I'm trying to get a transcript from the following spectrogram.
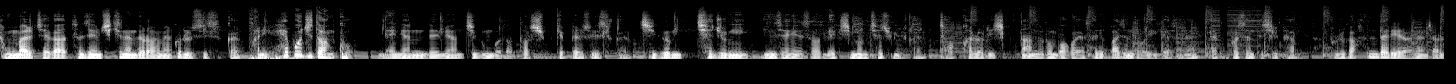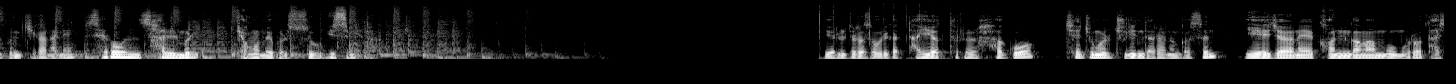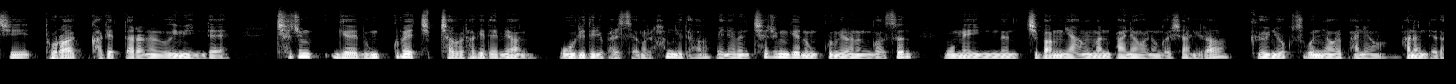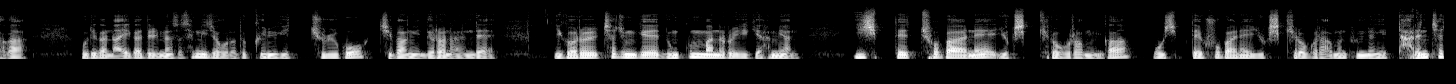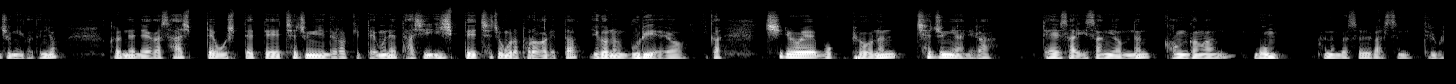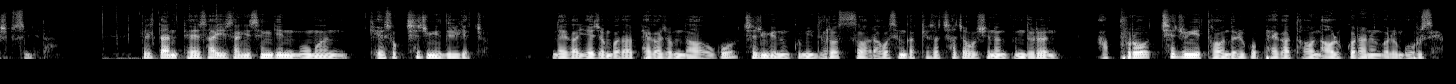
정말 제가 선생님 시키는 대로 하면 끊을 수 있을까요? 아니 해보지도 않고 내년 되면 지금보다 더 쉽게 뺄 수 있을까요? 지금 체중이 인생에서 맥시멈 체중일까요? 저칼로리 식단으로 먹어야 살이 빠진다고 얘기하잖아요. 100% 실패합니다. 불과 한 달이라는 짧은 기간 안에 새로운 삶을 경험해 볼 수 있습니다. 예를 들어서 우리가 다이어트를 하고 체중을 줄인다라는 것은 예전의 건강한 몸으로 다시 돌아가겠다라는 의미인데 체중계 눈금에 집착을 하게 되면 오류들이 발생을 합니다. 왜냐하면 체중계 눈금이라는 것은 몸에 있는 지방량만 반영하는 것이 아니라 근육 수분량을 반영하는 데다가 우리가 나이가 들면서 생리적으로도 근육이 줄고 지방이 늘어나는데 이거를 체중계 눈금만으로 얘기하면 20대 초반에 60kg과 50대 후반에 60kg은 분명히 다른 체중이거든요. 그런데 내가 40대, 50대 때 체중이 늘었기 때문에 다시 20대 체중으로 돌아가겠다? 이거는 무리예요. 그러니까 치료의 목표는 체중이 아니라 대사 이상이 없는 건강한 몸 하는 것을 말씀드리고 싶습니다. 일단 대사 이상이 생긴 몸은 계속 체중이 늘겠죠. 내가 예전보다 배가 좀 나오고 체중계 눈금이 늘었어 라고 생각해서 찾아오시는 분들은 앞으로 체중이 더 늘고 배가 더 나올 거라는 것을 모르세요.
